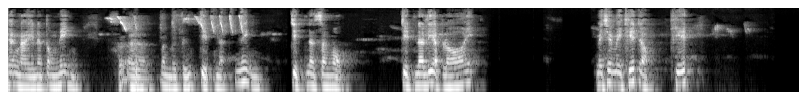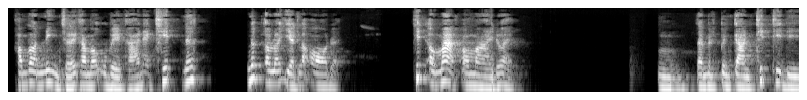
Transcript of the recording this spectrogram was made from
ข้างในนะต้องนิ่ง เออ มันมาถึงจิตนะนิ่ง จิตนะสงบ จิตนะเรียบร้อย ไม่ใช่ไม่คิดหรอก คิดคำว่านิ่งเฉยคำว่าอุเบกขาเนี่ย คิดนึก นึกเอาละเอียดละออด้วย คิดเอามากเอามายด้วย อืม แต่มันเป็นการคิดที่ดี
